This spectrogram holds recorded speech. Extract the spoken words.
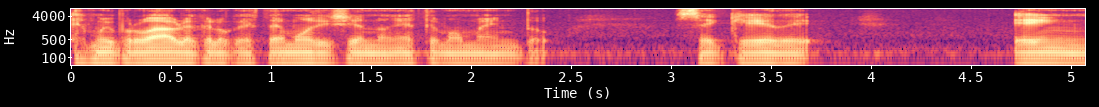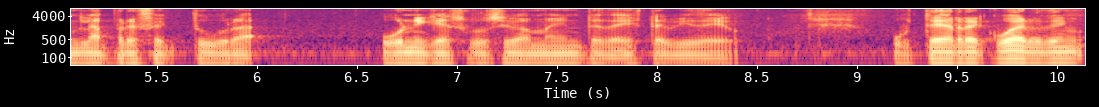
es muy probable que lo que estemos diciendo en este momento se quede en la prefectura única y exclusivamente de este video. Ustedes recuerden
